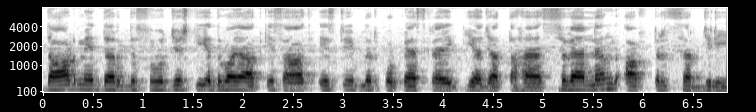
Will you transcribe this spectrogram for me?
दाढ़ में दर्द, सोजिश की अदवायात के साथ इस टेबलेट को प्रेस्क्राइब किया जाता है। स्वेलिंग आफ्टर सर्जरी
